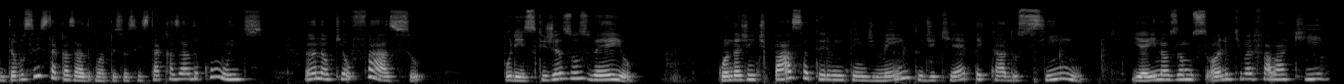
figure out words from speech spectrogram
Então você está casado com uma pessoa, você está casado com muitos. Ana, o que eu faço? Por isso que Jesus veio. Quando a gente passa a ter o entendimento de que é pecado sim, e aí nós vamos, olha o que vai falar aqui,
